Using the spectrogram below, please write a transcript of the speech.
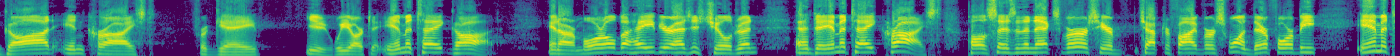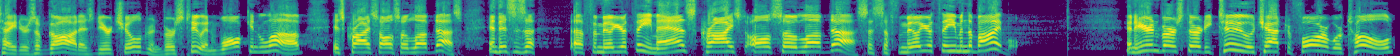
God in Christ forgave you. We are to imitate God in our moral behavior as his children and to imitate Christ. Paul says in the next verse here, chapter 5, verse 1, Therefore be imitators of God as dear children. Verse 2, and walk in love as Christ also loved us. And this is a, a familiar theme, as Christ also loved us. That's a familiar theme in the Bible. And here in verse 32 of chapter 4, we're told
